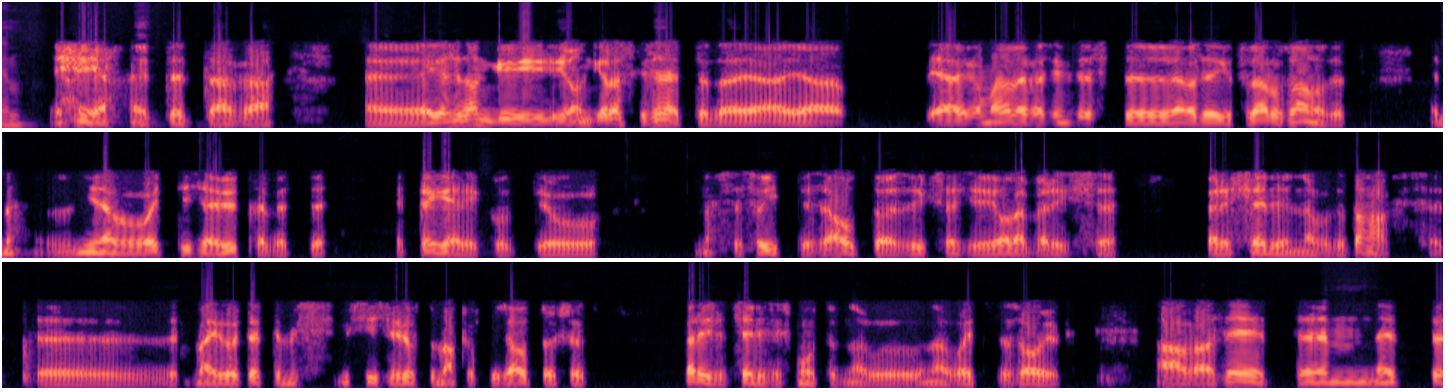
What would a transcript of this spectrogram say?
jah, et, et aga äh, ega seda ongi, ongi raske seletada ja, ja, ja ega ma ei ole ka siin sellest väga selgelt veel aru saanud, et et noh, nii nagu Ott ise ütleb, et, et tegelikult ju noh, see sõit ja see auto ja see üks asi ei ole päris, päris selline, nagu ta tahaks, et, et ma ei kujuta ette, mis, mis siis veel juhtuma hakkab, kui see auto ükskord päriselt selliseks muutub, nagu, nagu Ott seda soovib. aga see, et, et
